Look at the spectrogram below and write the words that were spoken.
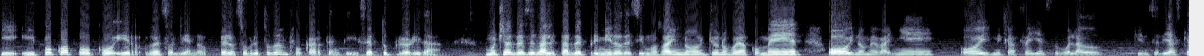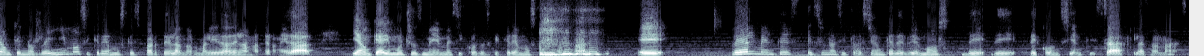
y, y poco a poco ir resolviendo, pero sobre todo enfocarte en ti, ser tu prioridad. Muchas veces al estar deprimido decimos, ay no, yo no voy a comer, hoy no me bañé, hoy mi café ya estuvo helado 15 días, que aunque nos reímos y creemos que es parte de la normalidad en la maternidad, y aunque hay muchos memes y cosas que creemos que es normal, eh, realmente es, una situación que debemos de, de, concientizar las mamás.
